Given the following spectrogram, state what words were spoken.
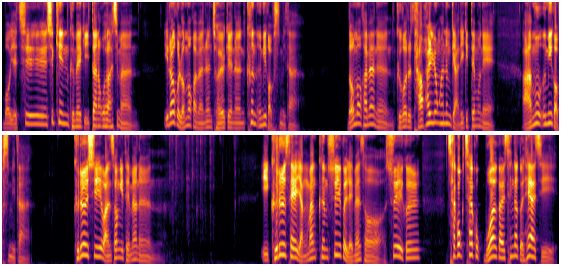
뭐 예치시킨 금액이 있다고 하지만 1억을 넘어가면은 저에게는 큰 의미가 없습니다. 넘어가면은 그거를 다 활용하는 게 아니기 때문에 아무 의미가 없습니다. 그릇이 완성이 되면은 이 그릇의 양만큼 수익을 내면서 수익을 차곡차곡 모아갈 생각을 해야지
